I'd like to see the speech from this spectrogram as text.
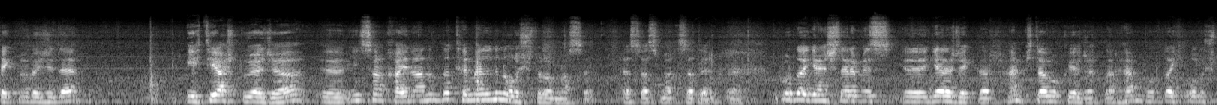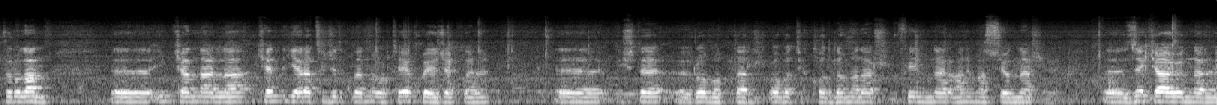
teknolojide ihtiyaç duyacağı e, insan kaynağının da temelinin oluşturulması esas maksadı. Burada gençlerimiz e, gelecekler, hem kitap okuyacaklar, hem buradaki oluşturulan e, imkanlarla kendi yaratıcılıklarını ortaya koyacakları, e, işte e, robotlar, robotik kodlamalar, filmler, animasyonlar, e, zeka oyunları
